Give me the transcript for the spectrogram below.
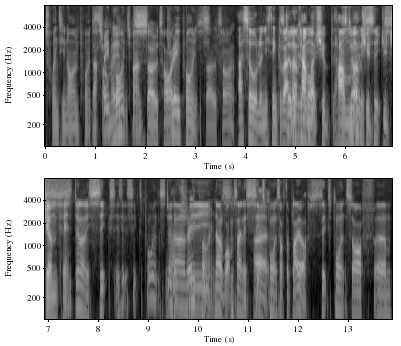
29 points. that's three what I mean. points, man. So tight. Three points. So tight. That's all, and you think about Still look how much you how much you you jumping. Still only six. Is it six points? Still No, only three points. No, what I'm saying is six Oh. points off the playoffs. Six points off. Um,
